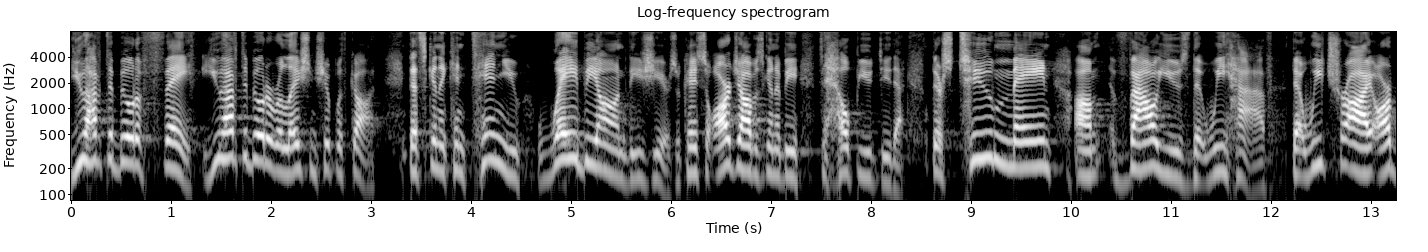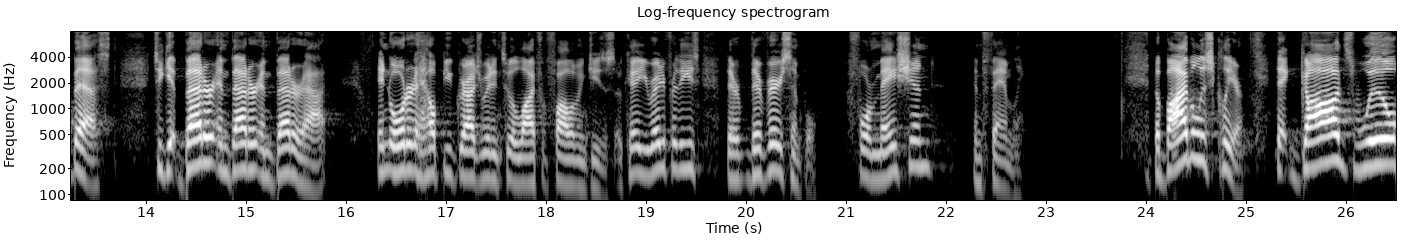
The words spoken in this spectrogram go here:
You have to build a faith. You have to build a relationship with God that's going to continue way beyond these years. Okay, so our job is going to be to help you do that. There's two main um, values that we have that we try our best to get better and better and better at in order to help you graduate into a life of following Jesus. Okay, you ready for these? They're, they're very simple formation and family. The Bible is clear that God's will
